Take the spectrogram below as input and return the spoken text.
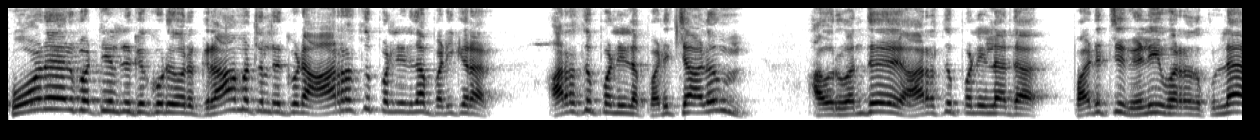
கோனேர்பட்டியில் இருக்கக்கூடிய ஒரு கிராமத்தில் இருக்கக்கூடிய அரசு பள்ளியில் தான் படிக்கிறார். அரசு பள்ளியில் படித்தாலும் அவர் வந்து அரசு பள்ளியில் அந்த படித்து வெளியே வர்றதுக்குள்ளே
